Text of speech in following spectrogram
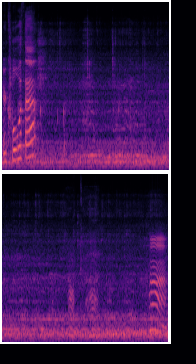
You're cool with that? Oh God. Huh.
